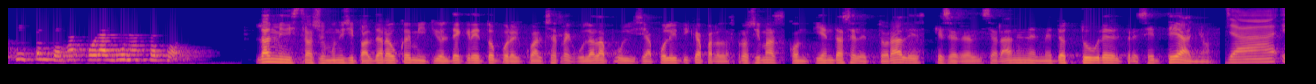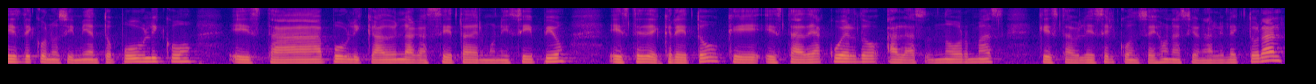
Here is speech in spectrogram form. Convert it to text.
existen quejas por algunas personas. La Administración Municipal de Arauca emitió el decreto por el cual se regula la publicidad política para las próximas contiendas electorales que se realizarán en el mes de octubre del presente año. Ya es de conocimiento público, está publicado en la Gaceta del municipio este decreto que está de acuerdo a las normas que establece el Consejo Nacional Electoral.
